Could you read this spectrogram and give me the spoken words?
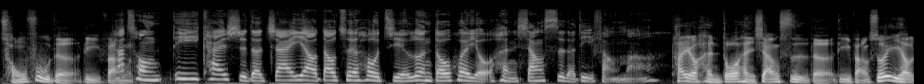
重复的地方。他从第一开始的摘要到最后结论都会有很相似的地方吗？他有很多很相似的地方，所以有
